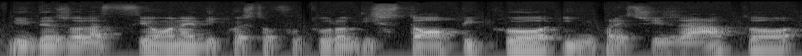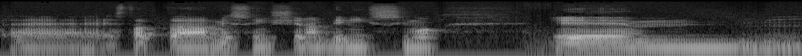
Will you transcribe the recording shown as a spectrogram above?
di desolazione di questo futuro distopico imprecisato è, stata messa in scena benissimo. E, ehm,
